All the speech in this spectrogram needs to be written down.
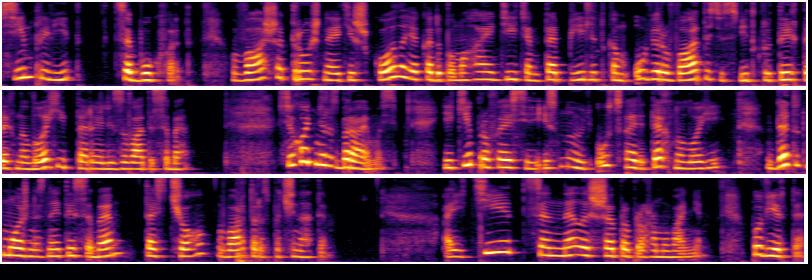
Всім привіт! Це Букфорд, ваша трушна it школа, яка допомагає дітям та підліткам увірватися у світ крутих технологій та реалізувати себе. Сьогодні розбираємось, які професії існують у сфері технологій, де тут можна знайти себе та з чого варто розпочинати. IT – це не лише про програмування. Повірте,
